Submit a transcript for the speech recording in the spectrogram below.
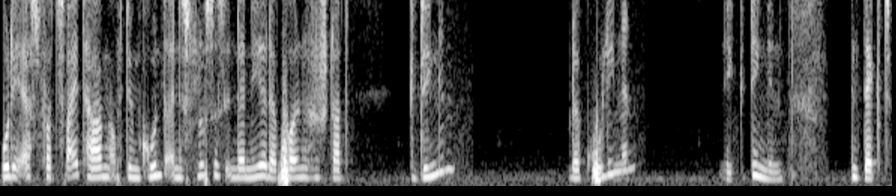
wurde erst vor zwei Tagen auf dem Grund eines Flusses in der Nähe der polnischen Stadt Gdingen oder Golingen? Nee, Gdingen entdeckt.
